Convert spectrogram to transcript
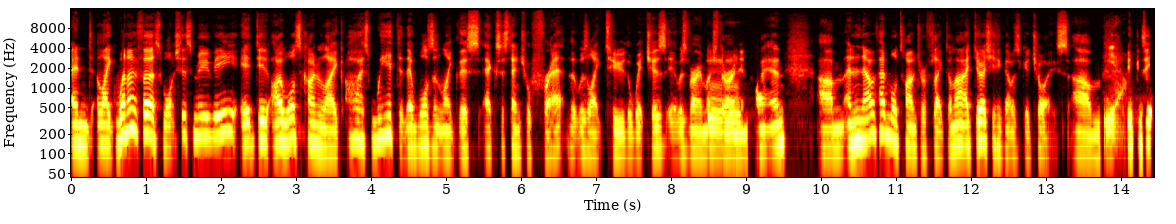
and like when I first watched this movie, it did. I was kind of like, oh, it's weird that there wasn't like this existential threat that was like to the witches. It was very much their own infighting. Um, and now I've had more time to reflect on that. I do actually think that was a good choice. Um, Yeah, because it,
